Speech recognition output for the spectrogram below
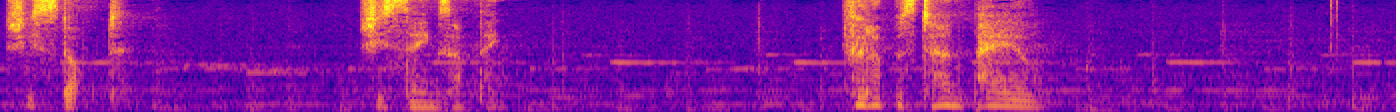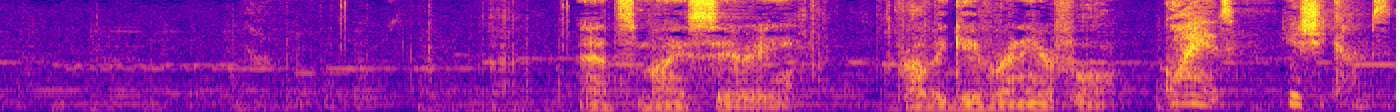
She stopped. She's saying something. Philippa's turned pale. That's my Ciri. Probably gave her an earful. Quiet! Here she comes.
